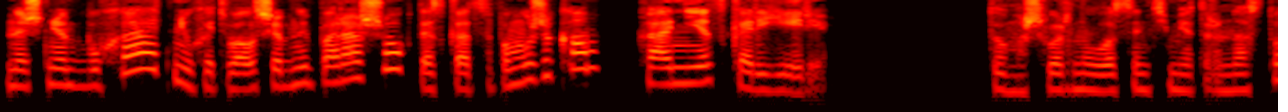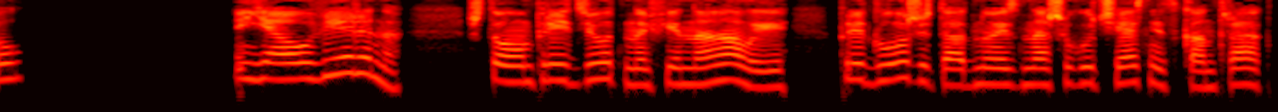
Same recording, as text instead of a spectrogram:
начнет бухать, нюхать волшебный порошок, таскаться по мужикам. Конец карьере. Тома швырнула сантиметр на стол. Я уверена, что он придет на финал и предложит одной из наших участниц контракт.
